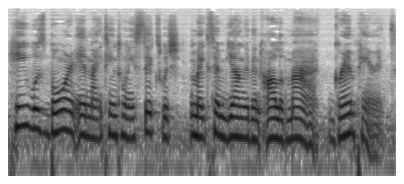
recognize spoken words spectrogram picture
He was born in 1926, which makes him younger than all of my grandparents.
